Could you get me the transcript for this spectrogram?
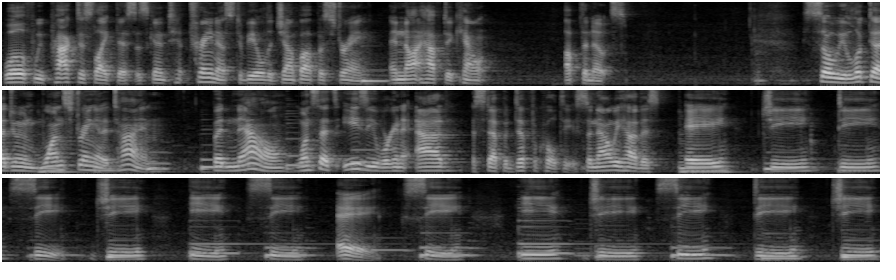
Well, if we practice like this, it's going to train us to be able to jump up a string and not have to count up the notes. So we looked at doing one string at a time, but now, once that's easy, we're going to add a step of difficulty. So now we have this A, G, D, C, G, E, C, A, C, E, G, C, D, G,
